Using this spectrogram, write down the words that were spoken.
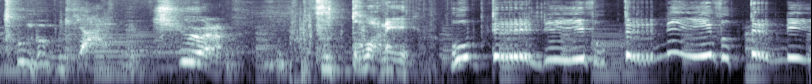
Verdomme, ja, tjur. Verdomme. Op de neef, op de op de.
